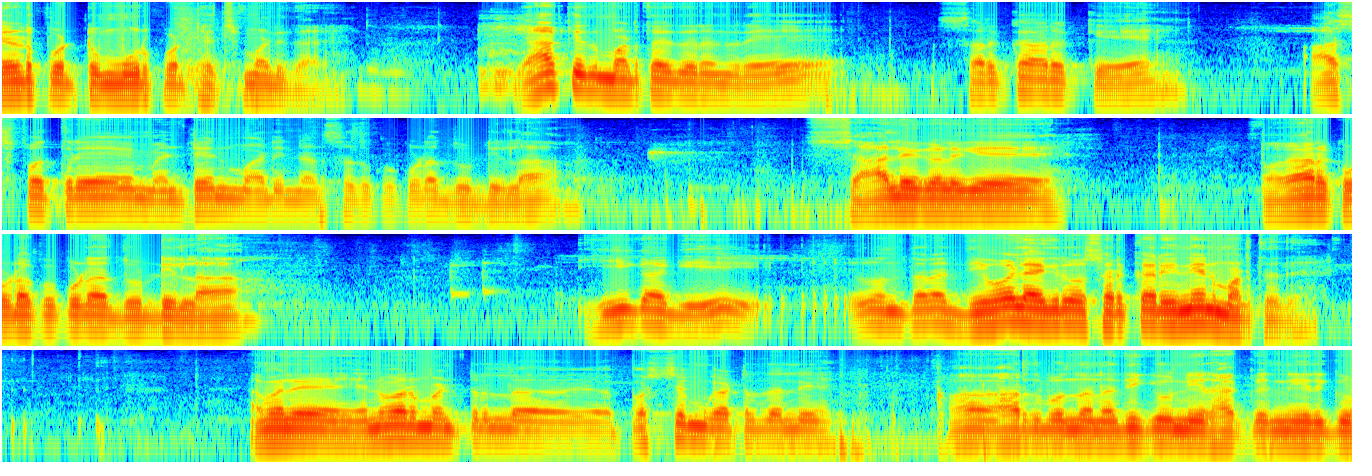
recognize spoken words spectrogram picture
ಎರಡು ಪಟ್ಟು, ಮೂರು ಪಟ್ಟು ಹೆಚ್ಚು ಮಾಡಿದ್ದಾರೆ. ಯಾಕೆ ಇದು ಮಾಡ್ತಾ ಇದ್ದಾರೆ ಅಂದರೆ ಸರ್ಕಾರಕ್ಕೆ ಆಸ್ಪತ್ರೆ ಮೇಂಟೈನ್ ಮಾಡಿ ನಡೆಸೋದಕ್ಕೂ ಕೂಡ ದುಡ್ಡಿಲ್ಲ. ಶಾಲೆಗಳಿಗೆ ಪಗಾರ ಕೊಡೋಕ್ಕೂ ಕೂಡ ದುಡ್ಡಿಲ್ಲ. ಹೀಗಾಗಿ ಒಂಥರ ದಿವಾಳಿ ಆಗಿರೋ ಸರ್ಕಾರ ಇನ್ನೇನು ಮಾಡ್ತದೆ? ಆಮೇಲೆ ಎನ್ವೈರ್ಮೆಂಟಲ್ ಪಶ್ಚಿಮ ಘಟ್ಟದಲ್ಲಿ ಹರಿದು ಬಂದ ನದಿಗೂ ನೀರು ಹಾಕಿ, ನೀರಿಗೂ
